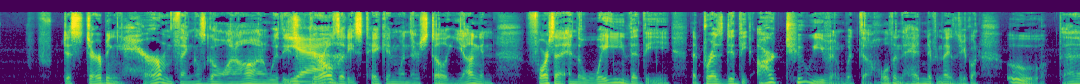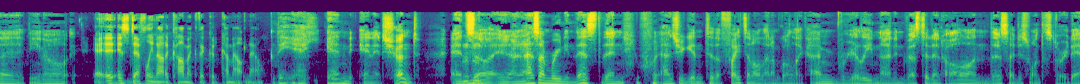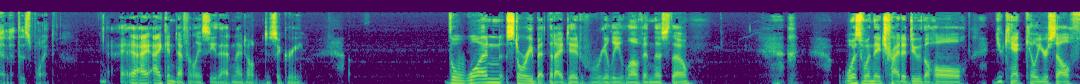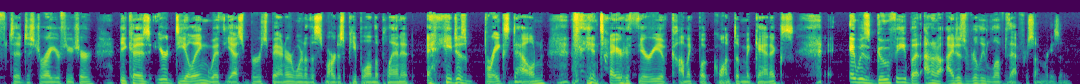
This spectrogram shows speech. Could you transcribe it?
disturbing harem things going on with these Yeah. girls that he's taken when they're still young and forcing it. And the way that the that Perez did the art too, even with the holding the head and different things, you're going, ooh, that you know, It's definitely not a comic that could come out now. yeah, and and it shouldn't. And mm-hmm. so, and, and as I'm reading this, then as you get into the fights and all that, I'm going like, I'm really not invested at all in this. I just want the story to end at this point. I, I can definitely see that, and I don't disagree. The one story bit that I did really love in this, though, was when they try to do the whole you can't kill yourself to destroy your future because you're dealing with, yes, Bruce Banner, one of the smartest people on the planet, and he just breaks down the entire theory of comic book quantum mechanics. It was goofy, but I don't know. I just really loved that for some reason.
